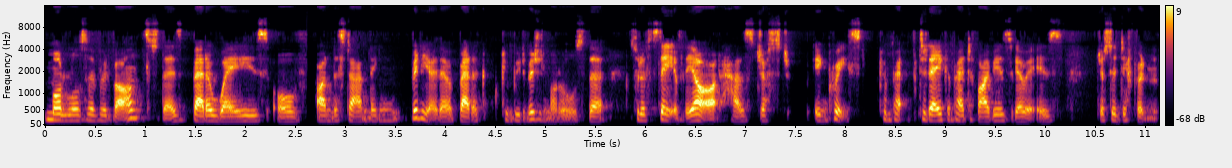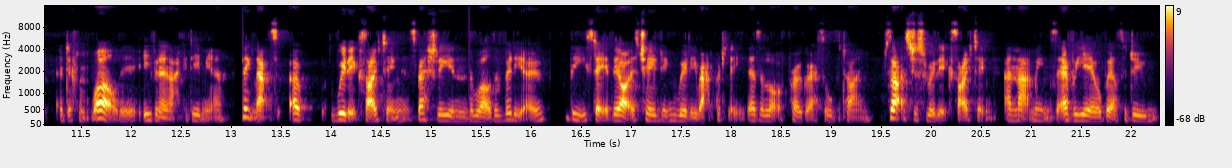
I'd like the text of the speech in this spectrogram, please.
models have advanced. There's better ways of understanding video. There are better computer vision models. The sort of state of the art has just increased compared today compared to five years ago. It is just a different a different world, even in academia. I think that's really exciting, especially in the world of video. The state of the art is changing really rapidly. There's a lot of progress all the time, so that's just really exciting, and that means every year we'll be able to do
